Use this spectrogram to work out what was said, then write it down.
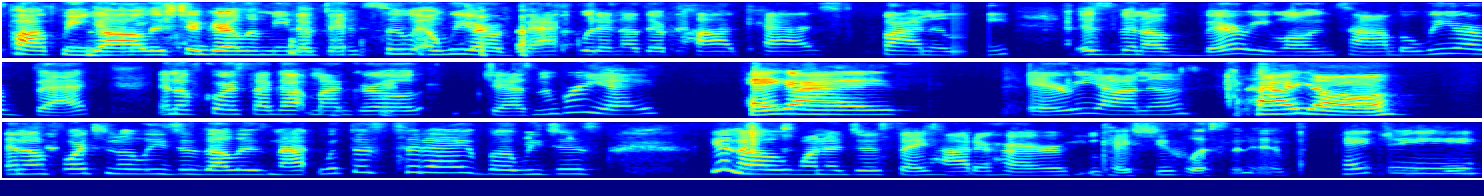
popping, y'all? It's your girl Amina Bentu, and we are back with another podcast. Finally, it's been a very long time, but we are back. And of course, I got my girl Jasmine Brie, Hey guys. Ariana, Hi, y'all. and unfortunately, Giselle is not with us today. But we just, you know, want to just say hi to her in case she's listening. Hey G.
